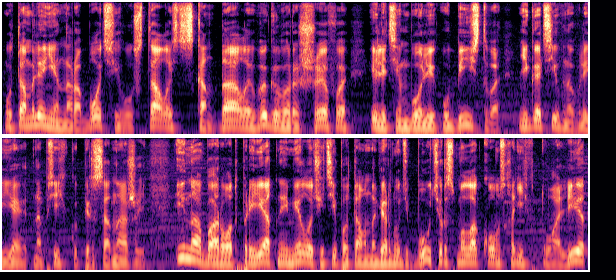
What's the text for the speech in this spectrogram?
Утомление на работе, усталость, скандалы, выговоры шефа или тем более убийства негативно влияют на психику персонажей. И наоборот, приятные мелочи типа там навернуть бутер с молоком, сходить в туалет,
